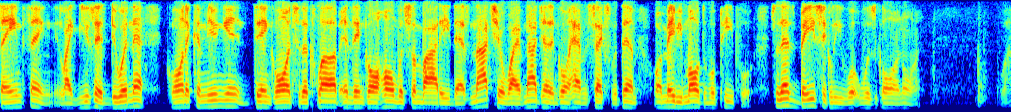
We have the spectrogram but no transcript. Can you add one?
same thing. Like you said, doing that, going to communion, then going to the club, and then going home with somebody that's not your wife, not just going having sex with them, or maybe multiple people. So that's basically what was going on. Wow,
